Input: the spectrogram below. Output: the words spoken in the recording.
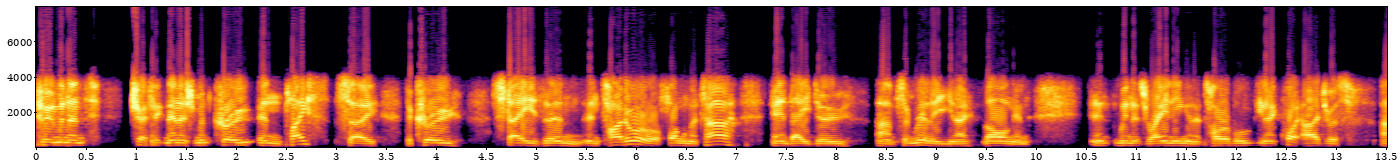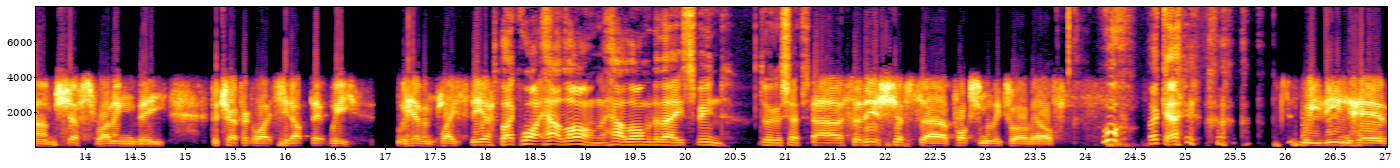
permanent traffic management crew in place. So the crew stays in, in Tairua or Whangamata and they do um, some really, you know, long and, and when it's raining and it's horrible, you know, quite arduous um, shifts running the the traffic light setup that we we have in place there. Like what? How long? How long do they spend doing a shift? Uh, so their shifts are approximately twelve hours. Whew, okay. we then have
